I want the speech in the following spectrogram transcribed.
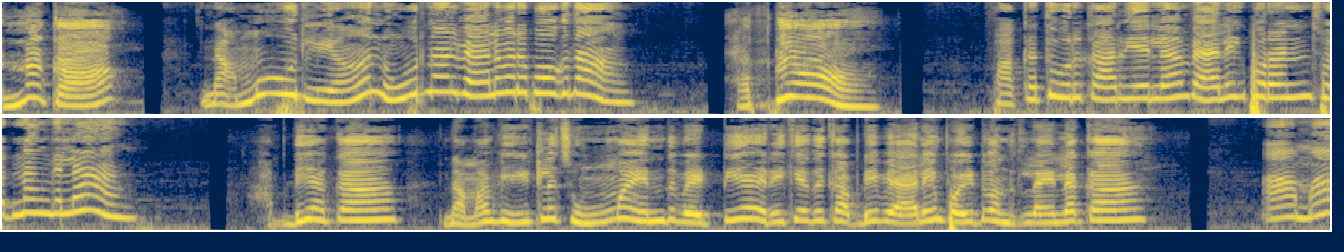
என்னக்கா? நம்ம ஊர்லயும் நூறு நாள் வேலை வர போகுதாம் அப்படியா? பக்கத்து ஊருக்காரியெல்லாம் வேலைக்கு போறான்னு சொன்னாங்கல்ல? அப்படியாக்கா? நம்ம வீட்டுல சும்மா இருந்து வெட்டியா இருக்கிறதுக்கு அப்படியே வேலையும் போயிட்டு வந்துடலாம் இல்லக்கா? ஆமா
